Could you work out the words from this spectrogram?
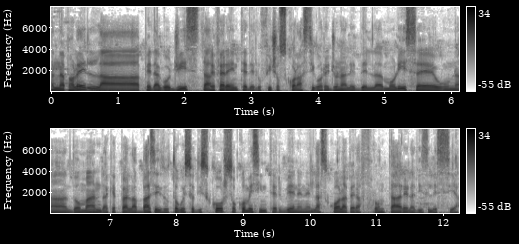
Anna Palella, pedagogista, referente dell'ufficio scolastico regionale del Molise, una domanda che è alla base di tutto questo discorso, come si interviene nella scuola per affrontare la dislessia?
